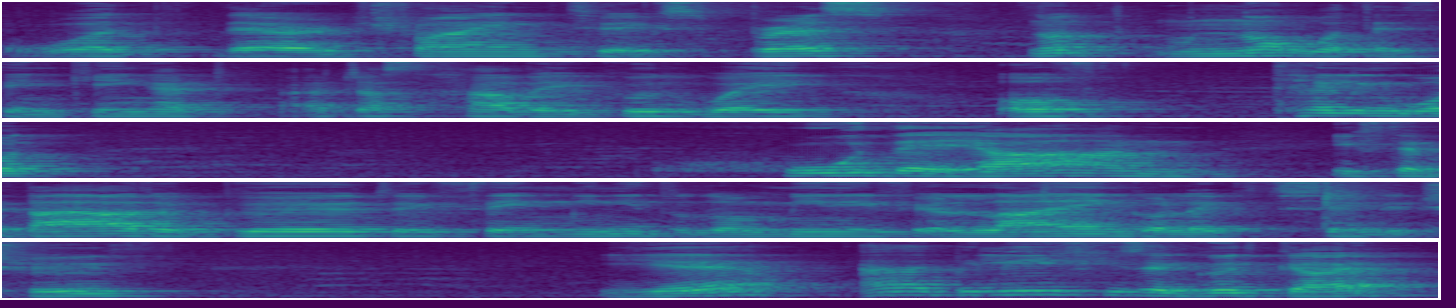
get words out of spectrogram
what they're trying to express, not not what they're thinking. I, I just have a good way of telling what who they are and if they're bad or good, if they mean it or don't mean it, if you're lying or like saying the truth. Yeah, and I believe he's a good guy.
